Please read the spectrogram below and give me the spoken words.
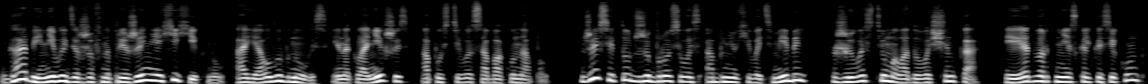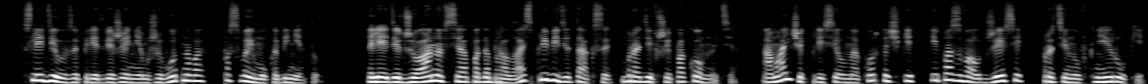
Габи, не выдержав напряжения, хихикнул, а я улыбнулась и, наклонившись, опустила собаку на пол. Джесси тут же бросилась обнюхивать мебель живостью молодого щенка, и Эдвард несколько секунд следил за передвижением животного по своему кабинету. Леди Джоанна вся подобралась при виде таксы, бродившей по комнате, а мальчик присел на корточки и позвал Джесси, протянув к ней руки.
